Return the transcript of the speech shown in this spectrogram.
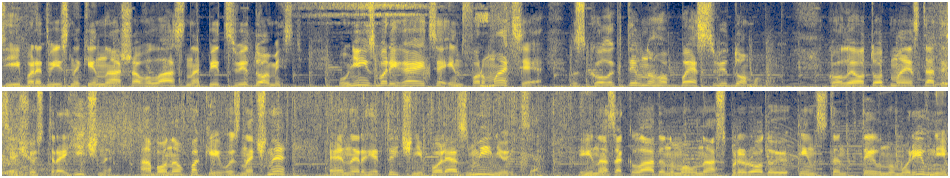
ці передвісники наша власна підсвідомість. У ній зберігається інформація з колективного безсвідомого. Коли от-от має статися щось трагічне або навпаки визначне, енергетичні поля змінюються, і на закладеному в нас природою інстинктивному рівні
